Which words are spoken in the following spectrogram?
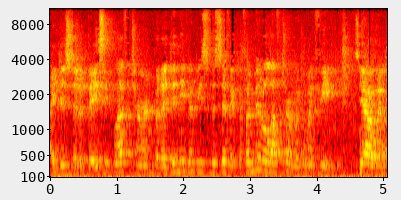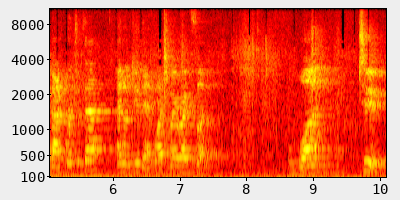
I just did a basic left turn, but I didn't even be specific. If I'm doing a left turn, look at my feet. See how I went backwards with that? I don't do that. Watch my right foot. One, two.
